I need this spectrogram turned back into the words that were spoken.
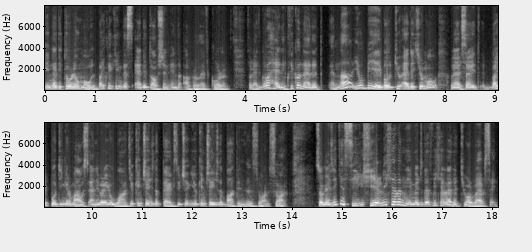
in editorial mode by clicking this edit option in the upper left corner. So guys, go ahead and click on edit and now you'll be able to edit your website by putting your mouse anywhere you want. You can change the text, you, you can change the buttons and so on so on. So guys, you can see here we have an image that we have added to our website.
